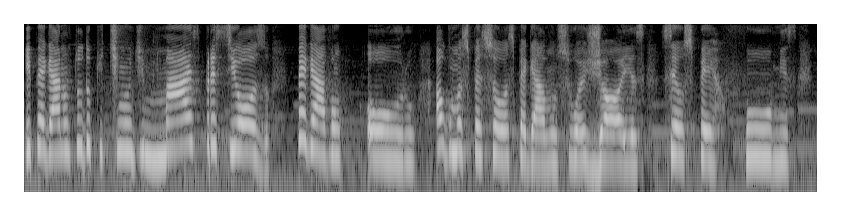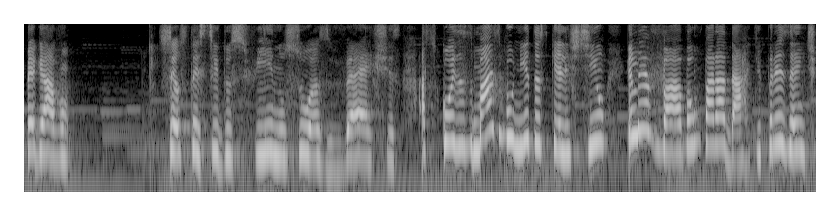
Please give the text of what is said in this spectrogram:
e pegaram tudo que tinham de mais precioso. Pegavam ouro, algumas pessoas pegavam suas joias, seus perfumes, pegavam seus tecidos finos, suas vestes, as coisas mais bonitas que eles tinham e levavam para dar de presente,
